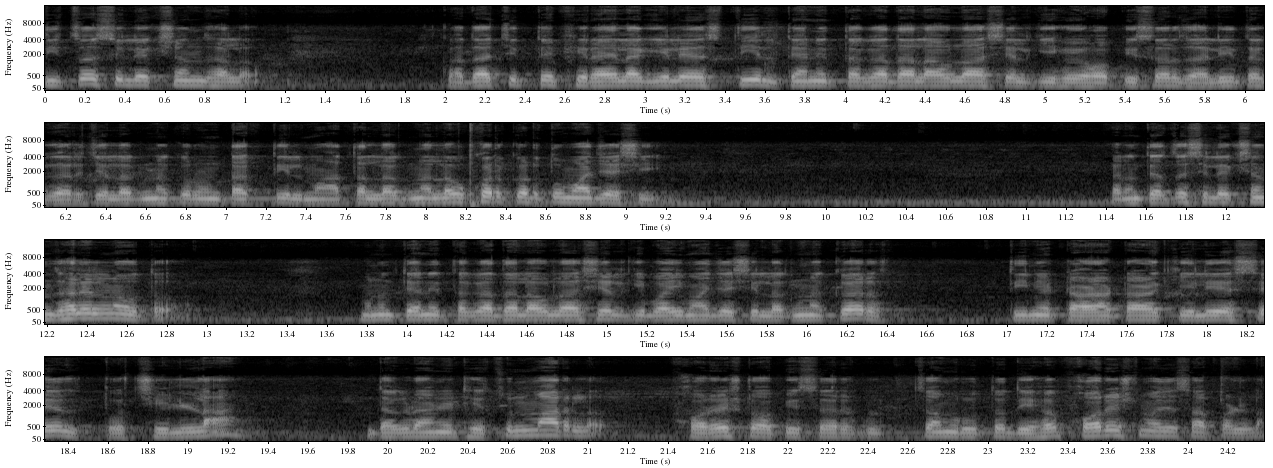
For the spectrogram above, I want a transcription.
तिचं सिलेक्शन झालं. कदाचित ते फिरायला गेले असतील त्याने तगादा लावला असेल की हे ऑफिसर झाली तर घरचे लग्न करून टाकतील. मग आता लग्न लवकर करतो माझ्याशी. कारण त्याचं सिलेक्शन झालेलं नव्हतं. म्हणून त्याने तगादा लावला असेल की बाई माझ्याशी लग्न कर. तिने टाळाटाळ केली असेल तो चिडला दगडाने ठेचून मारलं. फॉरेस्ट ऑफिसरचा मृतदेह फॉरेस्टमध्ये सापडला.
